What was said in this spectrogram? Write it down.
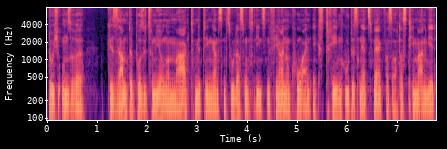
durch unsere gesamte Positionierung im Markt mit den ganzen Zulassungsdiensten, Filialen und Co. ein extrem gutes Netzwerk, was auch das Thema angeht.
